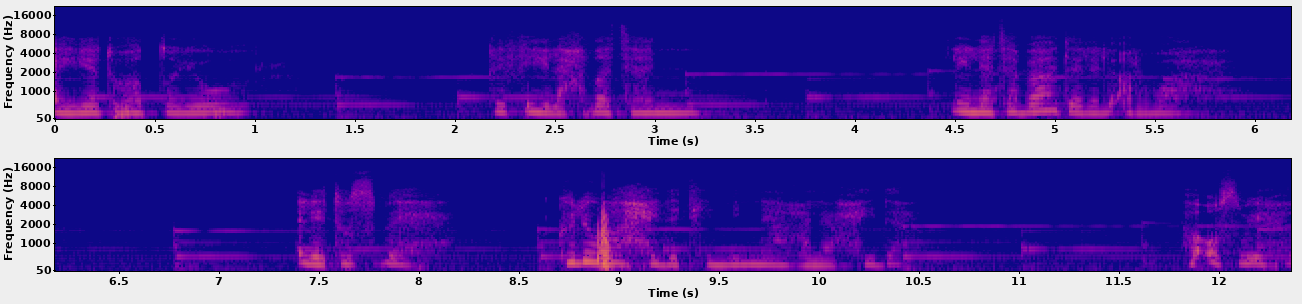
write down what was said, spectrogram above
أيتها الطيور؟ قفي لحظة لنتبادل الأرواح لتصبح كل واحدة منا على حدة. فأصبح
